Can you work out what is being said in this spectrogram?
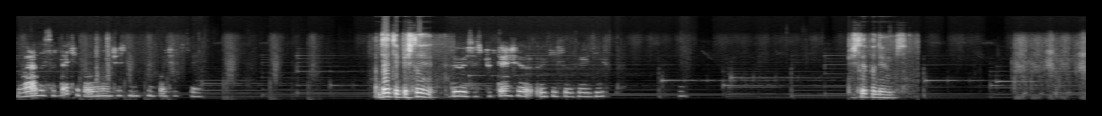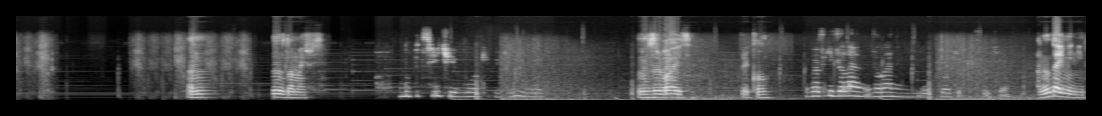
Два рази сердечок, але воно щось не, хоче цей. Де ти пішли? Дивися, спектренші якийсь от резист. Пішли подивимось. А ну, ну зламай щось. Воно підсвічує блоки, прикинь, диви. Воно зривається. Прикол. Воно такий зелений, зелений блоки підсвічує. А ну дай мені.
